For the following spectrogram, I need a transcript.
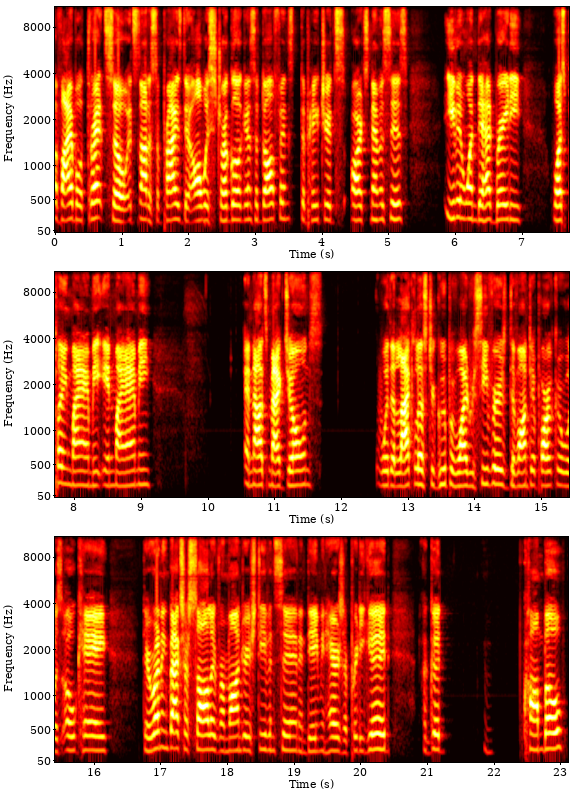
a viable threat, so it's not a surprise they always struggle against the Dolphins. The Patriots' arch nemesis, even when they had Brady, was playing Miami in Miami, and now it's Mac Jones with a lackluster group of wide receivers. DeVante Parker was okay. Their running backs are solid. Rhamondre Stevenson and Damien Harris are pretty good. A good combo.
